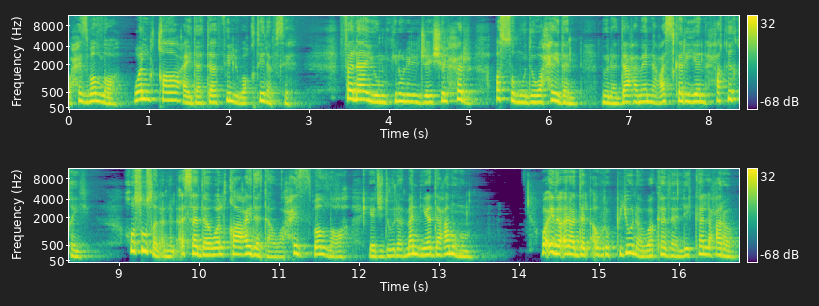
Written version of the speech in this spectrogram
وحزب الله والقاعدة في الوقت نفسه. فلا يمكن للجيش الحر الصمود وحيدا دون دعم عسكري حقيقي خصوصا أن الأسد والقاعدة وحزب الله يجدون من يدعمهم. وإذا أراد الأوروبيون وكذلك العرب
